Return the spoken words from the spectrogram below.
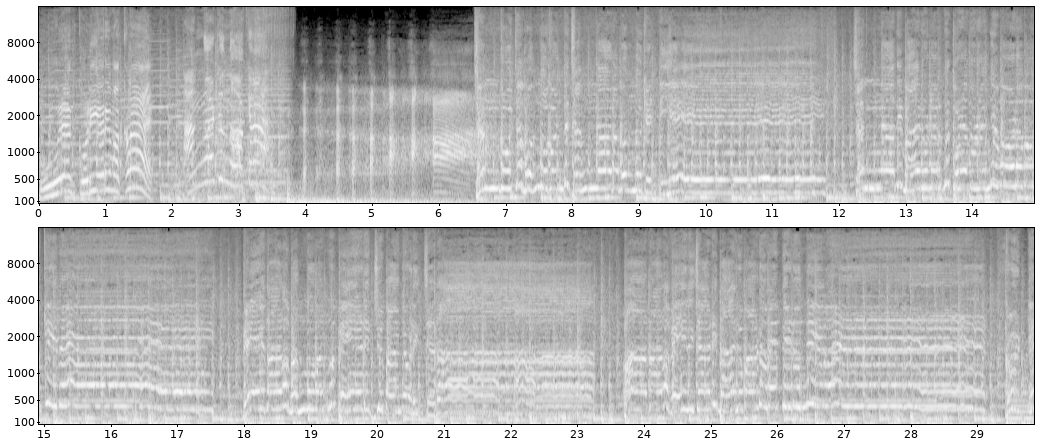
പൂരം കൊടിയേറി മക്കളെ. അങ്ങോട്ട് നോക്കണ ചങ്കൂറ്റമൊന്നുകൊണ്ട് ചങ്ങാടമൊന്നു കെട്ടിയേ. ചങ്ങാതിമാരുണർന്ന് തുഴതുഴഞ്ഞു പോണമോക്കിതേ വേതാളമന്നു വന്നു പേടിച്ചു പാഞ്ഞൊളിച്ചതാ.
